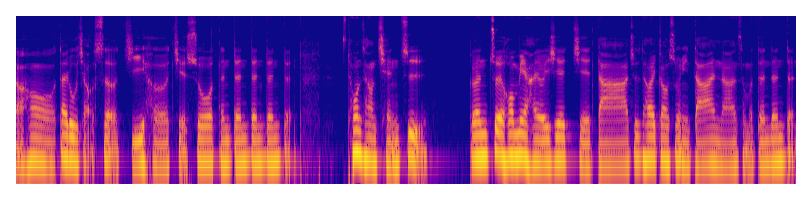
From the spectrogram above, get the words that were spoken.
然后带入角色、集合、解说等等等等等，通常前置跟最后面还有一些解答，就是他会告诉你答案啊什么等等等，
